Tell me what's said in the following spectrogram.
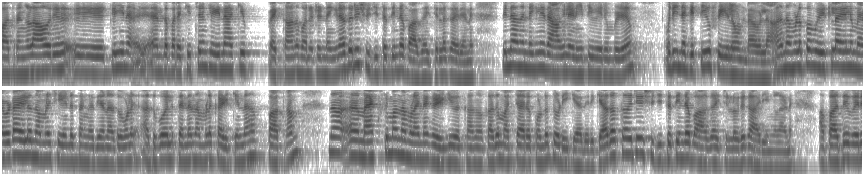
പാത്രങ്ങൾ ആ ഒരു ക്ലീൻ എന്താ പറയുക കിച്ചൺ ക്ലീൻ ആക്കി വെക്കാന്ന് പറഞ്ഞിട്ടുണ്ടെങ്കിൽ അതൊരു ശുചിത്വത്തിന്റെ ഭാഗമായിട്ടുള്ള കാര്യമാണ്. പിന്നെ അതുണ്ടെങ്കിൽ രാവിലെ എണീറ്റ് വരുമ്പോൾ ഒരു നെഗറ്റീവ് ഫീലും ഉണ്ടാവില്ല. അത് നമ്മളിപ്പോൾ വീട്ടിലായാലും എവിടെ ആയാലും നമ്മൾ ചെയ്യേണ്ട സംഗതിയാണ്. അതുപോലെ അതുപോലെ തന്നെ നമ്മൾ കഴിക്കുന്ന പാത്രം മാക്സിമം നമ്മൾ തന്നെ കഴുകി വെക്കാൻ നോക്കുക. അത് മറ്റാരെ കൊണ്ടും തൊടിയിക്കാതിരിക്കുക അതൊക്കെ ഒരു ശുചിത്വത്തിന്റെ ഭാഗമായിട്ടുള്ള ഒരു കാര്യങ്ങളാണ്. അപ്പോൾ അത് ഇവർ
